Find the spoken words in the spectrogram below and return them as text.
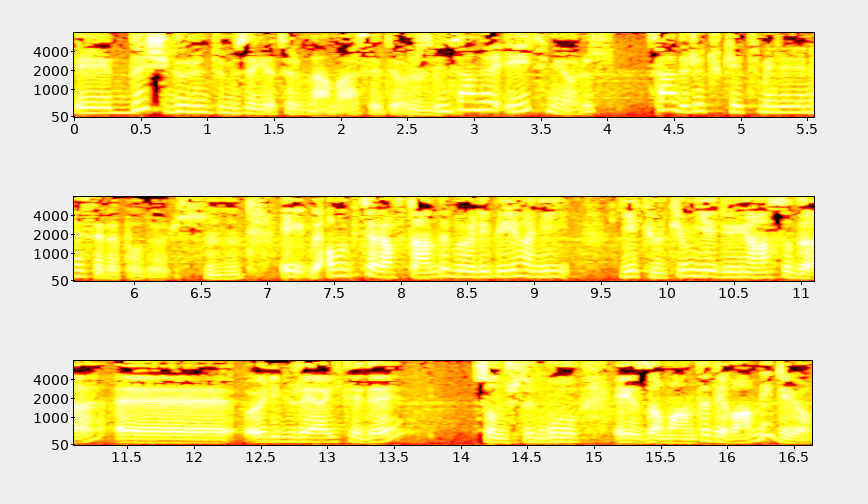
e, dış görüntümüze yatırımdan bahsediyoruz. İnsanları eğitmiyoruz. Sadece tüketmelerine sebep oluyoruz. Hı hı. E, ama bir taraftan da böyle bir hani ye kürküm ye dünyası da e, öyle bir realitede sonuçta bu e, zamanda devam ediyor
